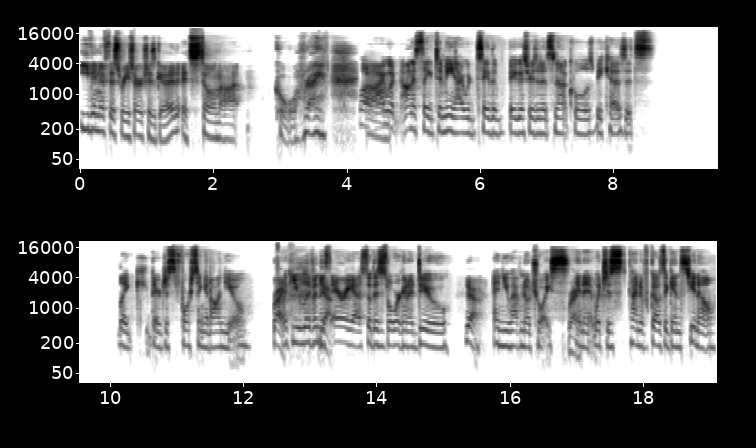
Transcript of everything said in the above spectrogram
even if this research is good, it's still not cool, right? Well, I um, would honestly, to me, I would say the biggest reason it's not cool is because it's like they're just forcing it on you. Right. Like you live in this Yeah. area, so this is what we're gonna do, yeah. and you have no choice Right. in it, which is kind of goes against you know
